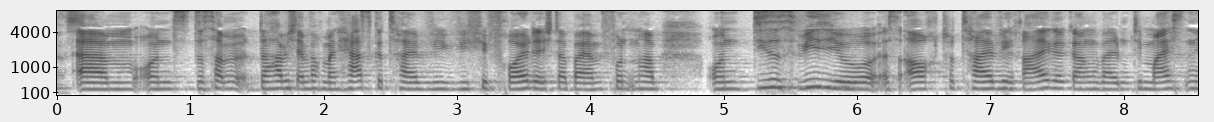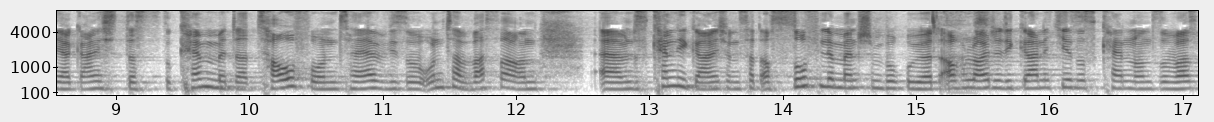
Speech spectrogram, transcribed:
Yes. Ähm, und das hab, da habe ich einfach mein Herz geteilt, wie, wie viel Freude ich dabei empfunden habe. Und dieses Video ist auch total viral gegangen, weil die meisten ja gar nicht das so kennen mit der Taufe und hä, wie so unter Wasser und ähm, das kennen die gar nicht und es hat auch so viele Menschen berührt, auch Leute, die gar nicht Jesus kennen und sowas.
